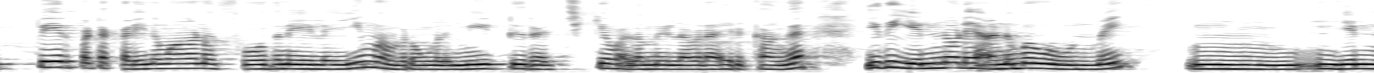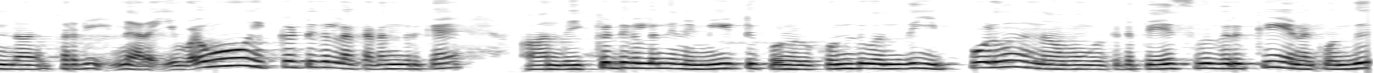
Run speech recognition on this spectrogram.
எப்பேற்பட்ட கடினமான சோதனையிலையும் அவர் உங்களை மீட்டு ரட்சிக்க வல்லமையுள்ளவராக இருக்காங்க. இது என்னுடைய அனுபவ உண்மை. என் நிறைய எவ்வளவோ இக்கட்டுகளில் கடந்திருக்கேன். அந்த இக்கட்டுகள்லேருந்து என்னை மீட்டு கொ கொண்டு வந்து இப்பொழுதும் நான் உங்ககிட்ட பேசுவதற்கு எனக்கு வந்து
